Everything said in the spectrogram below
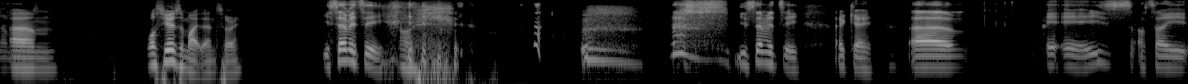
Never um, what's Yosemite then? Sorry. Yosemite. Oh. Yosemite. Okay. Um, it is. I'll tell you.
